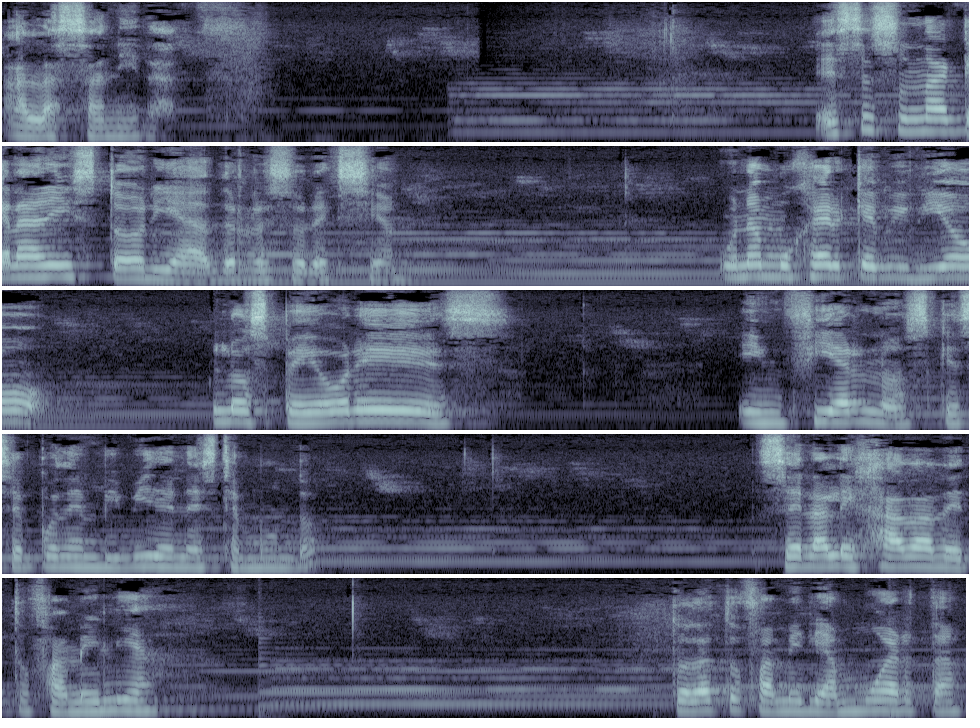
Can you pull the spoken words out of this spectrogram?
a la sanidad. Esta es una gran historia de resurrección. Una mujer que vivió los peores infiernos que se pueden vivir en este mundo. Ser alejada de tu familia, toda tu familia muerta,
